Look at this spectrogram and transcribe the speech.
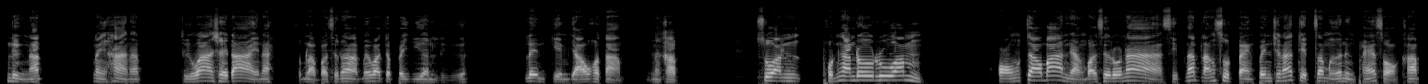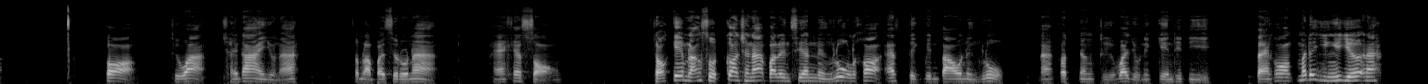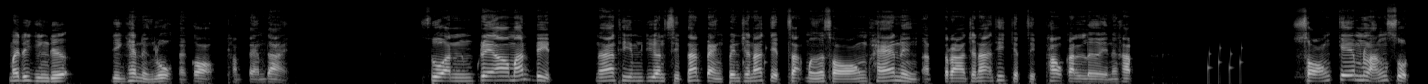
หนึ่งนัดในห้านัด ถือว่าใช้ได้นะสำหรับบาร์เซโลนาไม่ว่าจะไปเยือนหรือเล่นเกมเย้าก็ตามนะครับ ส่วนผลงานโดยรวม ของเจ้าบ้านอย่างบาร์เซโลนา10 นัดหลังสุดแบ่งเป็นชนะ 7 เสมอ 1 แพ้ 2 ครับ ก็ถือว่าใช้ได้อยู่นะสำหรับบาร์เซโลนาแพ้แค่2สองเกมหลังสุดก็ชนะบาเลนเซียนหนึ่งลูกแล้วก็แอสติกบินเบาหนึ่งลูกนะก็ยังถือว่าอยู่ในเกณฑ์ที่ดี แต่ก็ไม่ได้ยิงเยอะนะ ไม่ได้ยิงเยอะยิงแค่หนึ่งลูกแต่ก็ทำแต้มได้ ส่วนเรอัลมาดริดนะทีมเยือน 10 นัดแบ่งเป็นชนะ 7 เสมอ 2 แพ้ 1 อัตราชนะที่ 70 เท่ากันเลยนะครับ 2เกมหลังสุด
